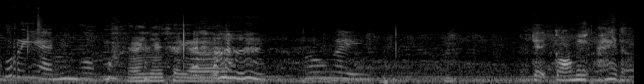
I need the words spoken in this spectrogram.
Korean yung buhok mo. Ganyan siya yan. Oo nga eh. Okay, call me idol.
